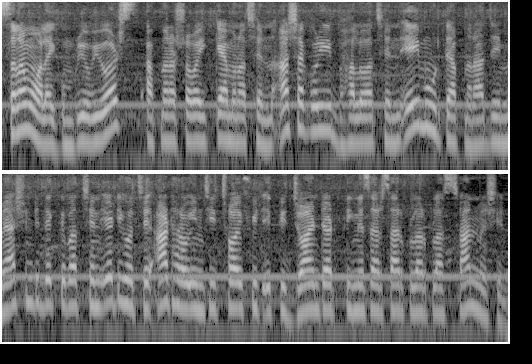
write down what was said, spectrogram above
আসসালামু আলাইকুম, প্রিয় ভিউয়ার্স আপনারা সবাই কেমন আছেন? আশা করি ভালো আছেন। এই মুহূর্তে আপনারা যে মেশিনটি দেখতে পাচ্ছেন, এটি হচ্ছে আঠারো ইঞ্চি, ছয় ফিট একটি জয়েন্টার সিগনেচার সার্কুলার প্লাস সান মেশিন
